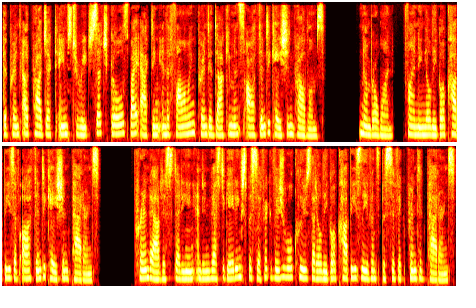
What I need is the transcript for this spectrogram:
The Printout Project aims to reach such goals by acting in the following printed documents authentication problems. Number 1 Finding illegal copies of authentication patterns. Printout is studying and investigating specific visual clues that illegal copies leave in specific printed patterns.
